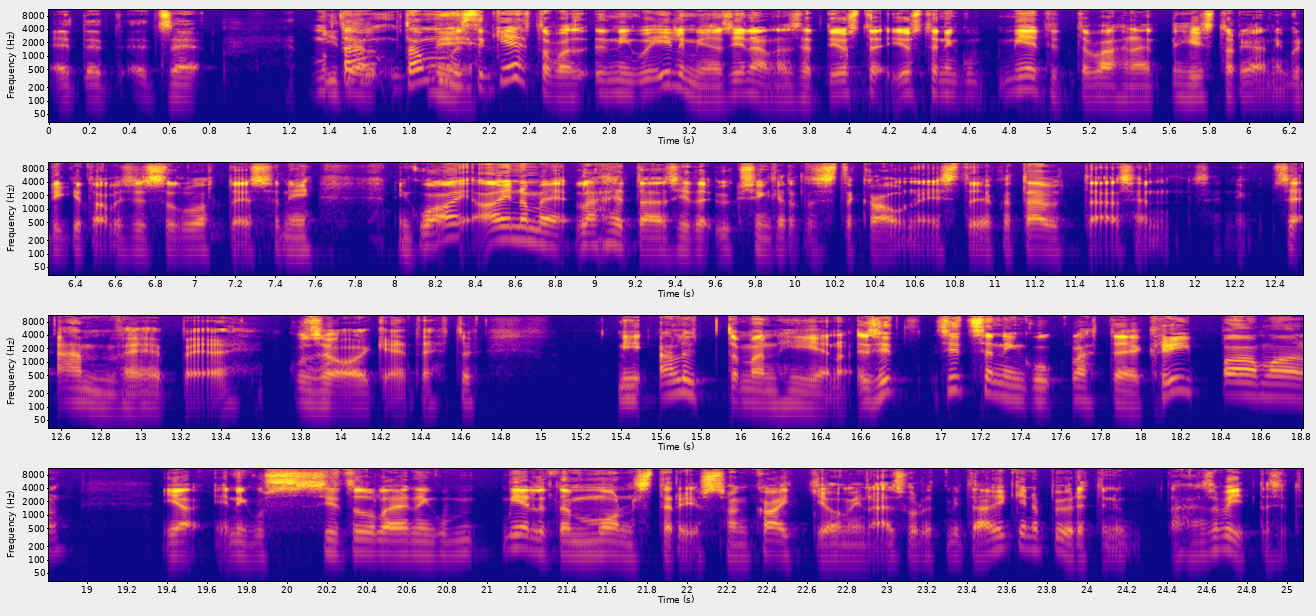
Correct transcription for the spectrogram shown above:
et, et, et, et se mutta tämä, tämä on mun niin. mielestä kiehtova niin kuin ilmiö sinällänsä, että jos te, jos te niin kuin mietitte vähän historiaa niin kuin digitaalisissa tuotteissa, niin, niin kuin aina me lähdetään siitä yksinkertaisesta kauneista, joka täyttää sen, sen niin se MVP, kun se on oikein tehty. Niin älyttömän hieno. Ja sitten sit se niin kuin lähtee kriippaamaan, ja, ja niin kuin siitä tulee niin kuin mieletön monsteri, jossa on kaikki ominaisuudet, mitä ei ikinä pyydetty, niin tähän sä viittasit.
